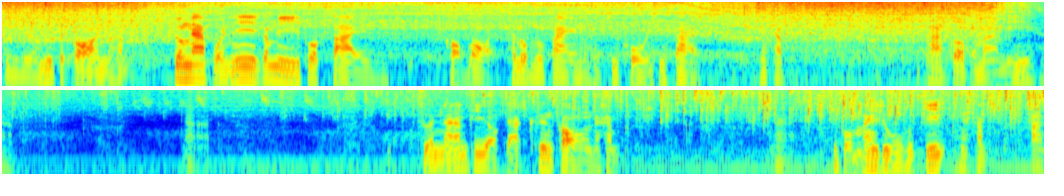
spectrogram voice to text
ขุ่นเหลืองมีตะกอนนะครับ ช่วงหน้าฝนนี่ก็มีพวกทรายขอบบ่อถล่มลงไปนะครับที่โคลนที่ทรายนะครับ สภาพก็ประมาณนี้นะครับอ่า ส่วนน้ำที่ออกจากเครื่องกรองนะครับ ที่ผมให้ดูเมื่อกี้นะครับ ผ่าน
